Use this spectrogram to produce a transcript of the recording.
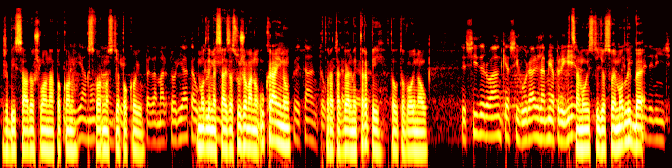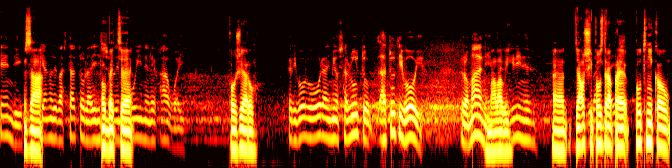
že by sa došlo napokon k svornosti a pokoju. Modlíme sa aj za sužovanú Ukrajinu, ktorá tak veľmi trpí touto vojnou. Chcem uistiť o svojej modlitbe za obete požiaru Malawi. Ďalší pozdrav pre putníkov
